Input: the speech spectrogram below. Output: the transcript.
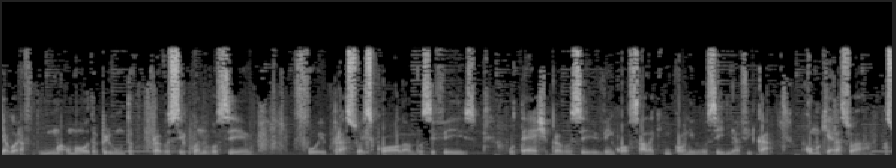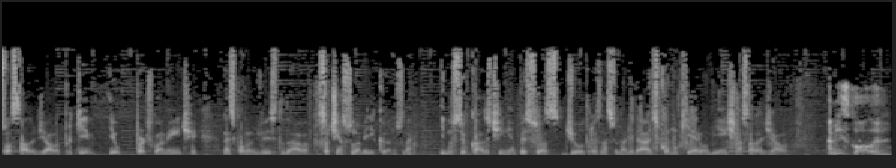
E agora uma, uma outra pergunta para você. Quando você foi para sua escola, você fez o teste para você ver em qual sala, em qual nível você iria ficar. Como que era a sua, a sua sala de aula? Porque eu, particularmente, na escola onde eu estudava, só tinha sul-americanos, né? E no seu caso, tinha pessoas de outras nacionalidades? Como que era o ambiente na sala de aula? A minha escola,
